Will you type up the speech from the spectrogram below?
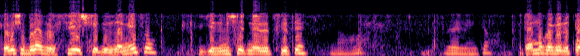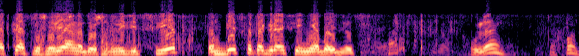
Короче, бразер, свечки ты заметил? Какие замечательные это цветы? Ну, заметил. Потому как этот подкаст уже реально должен увидеть свет, он без фотографии не обойдется. Гуляй, נכון.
